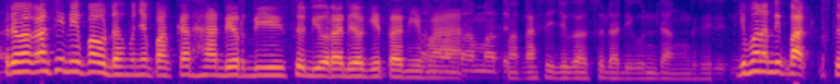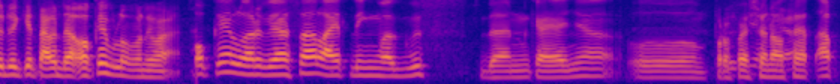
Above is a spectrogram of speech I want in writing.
Terima kasih nih Pak udah menyempatkan hadir di studio radio kita nih Pak. Sama-sama. Terima kasih juga sudah diundang di sini. Gimana nih Pak? Studio kita udah oke belum nih Pak? Oke, luar biasa, lighting bagus dan kayaknya uh, professional ya? setup.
